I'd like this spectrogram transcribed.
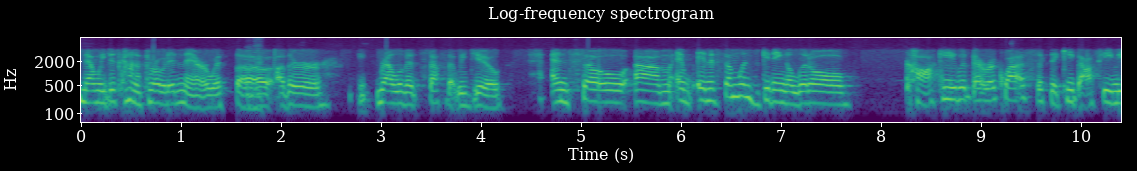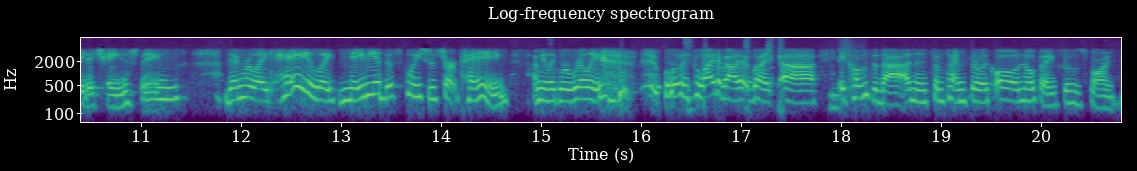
then we just kind of throw it in there with the mm-hmm. other relevant stuff that we do. And so, um, and, and if someone's getting a little cocky with their requests, like they keep asking me to change things, then we're like, hey, like maybe at this point you should start paying. I mean, like we're really we're really polite about it, but uh, it comes to that. And then sometimes they're like, oh no, thanks, this is fine.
